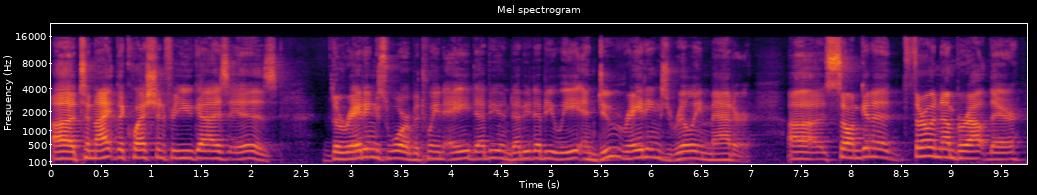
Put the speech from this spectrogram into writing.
Uh, tonight, the question for you guys is the ratings war between AEW and WWE, and do ratings really matter? Uh, so, I'm going to throw a number out there,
